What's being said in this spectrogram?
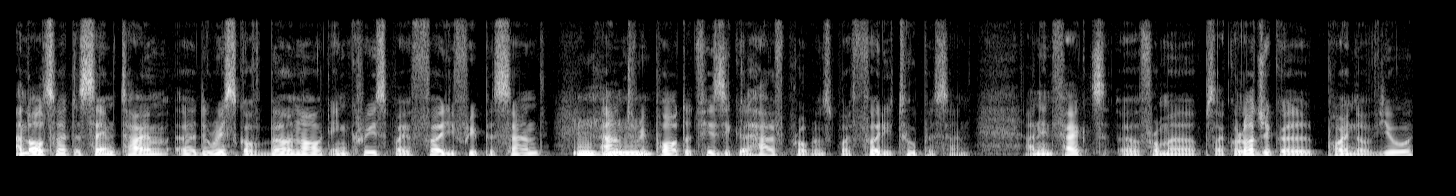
And also at the same time, uh, the risk of burnout increased by 33% mm -hmm. and reported physical health problems by 32%. And in fact, uh, from a psychological point of view,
